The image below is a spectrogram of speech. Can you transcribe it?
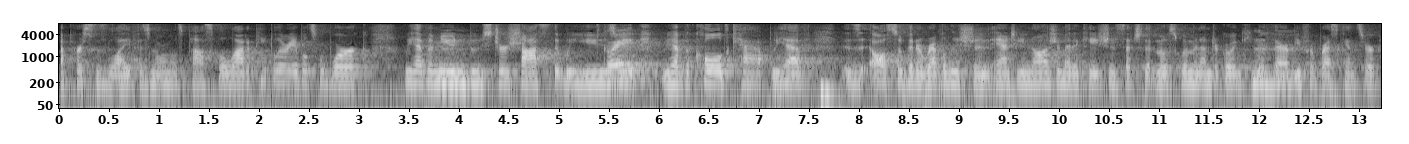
a person's life as normal as possible. A lot of people are able to work. We have immune mm. booster shots that we use. Great. We, we have the cold cap. We have there's also been a revolution in anti-nausea medications such that most women undergoing chemotherapy mm-hmm. for breast cancer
